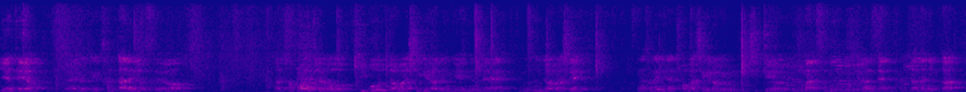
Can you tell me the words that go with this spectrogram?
이해돼요? 네, 이거 되게 간단해졌어요. 자, 첫 번째로 기본 점화식이라는 게 있는데 무슨 점화식? 그냥 선생님 그냥 점화식이라고 이름 붙일게요. 요즘 안 쓰는 용어긴 한데 간단하니까.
